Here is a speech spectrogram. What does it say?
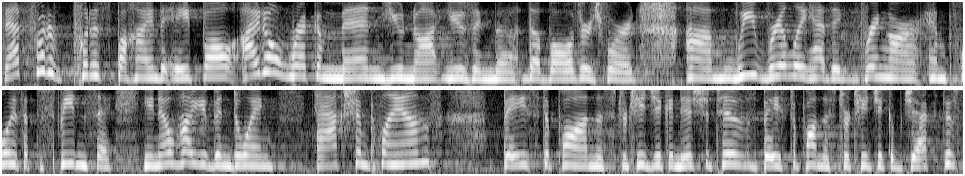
that sort of put us behind the eight ball. I don't recommend you not using the, the Baldrige word. Um, we really had to bring our employees up to speed and say, you know how you've been doing action plans based upon the strategic initiatives, based upon the strategic objectives?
